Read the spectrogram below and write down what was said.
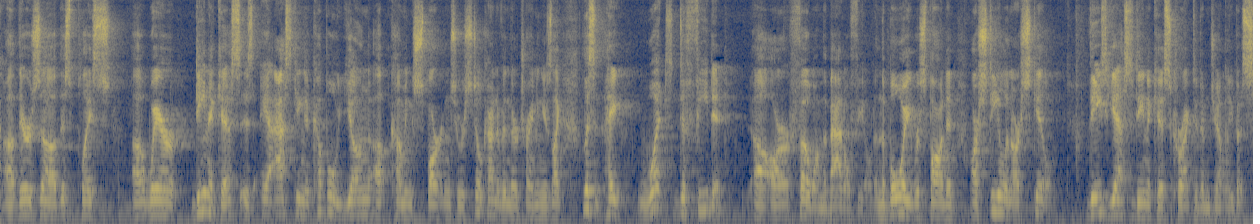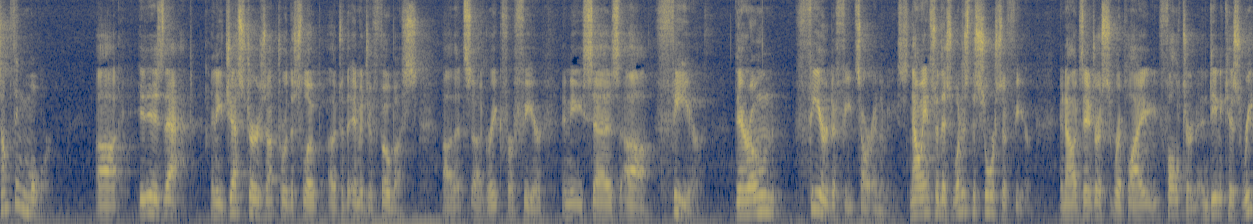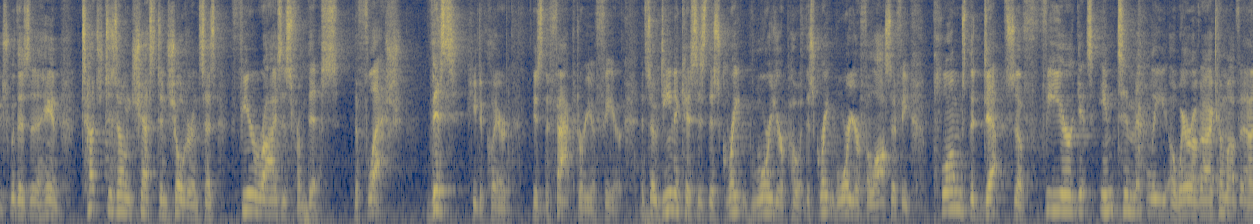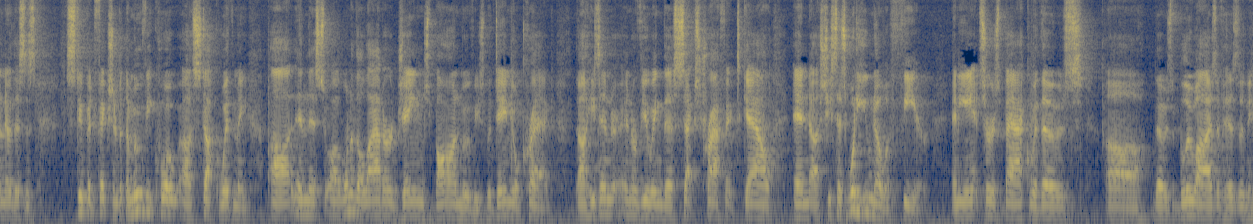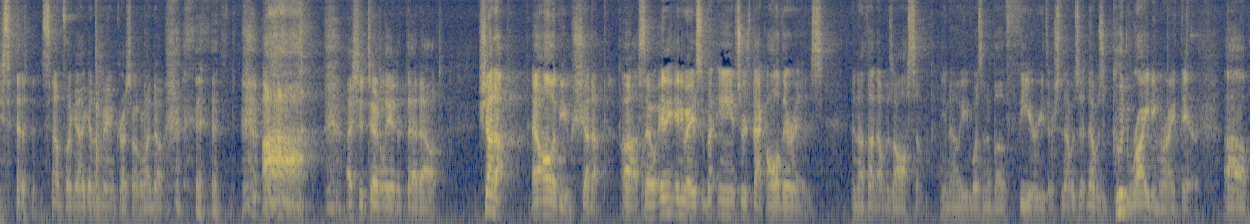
uh, there's uh, this place uh, where Dienekes is asking a couple young upcoming Spartans who are still kind of in their training. He's like, listen, hey, what defeated uh, our foe on the battlefield? And the boy responded, our steel and our skill. These, yes, Dienekes corrected him gently, but something more. Uh, it is that and he gestures up toward the slope uh, to the image of Phobos. Uh, that's uh, Greek for fear. And he says, uh, Fear. Their own fear defeats our enemies. Now answer this what is the source of fear? And Alexandros' reply faltered, and Dienekes reached with his hand, touched his own chest and shoulder, and says, Fear rises from this, the flesh. This, he declared, is the factory of fear. And so Dienekes is this great warrior poet, this great warrior philosophy, plumbs the depths of fear, gets intimately aware of it. I come up, and I know this is stupid fiction, but the movie quote uh, stuck with me. Uh, in this, uh, one of the latter James Bond movies with Daniel Craig, uh, he's in, interviewing this sex trafficked gal, and uh, she says, What do you know of fear? And he answers back with those uh, those blue eyes of his, and he said, "Sounds like I got a man crush on him." I don't. ah, I should totally edit that out. Shut up, all of you. Shut up. Uh, so, any, anyways, answers back all there is, and I thought that was awesome. You know, he wasn't above fear either, so that was that was good writing right there. Uh,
